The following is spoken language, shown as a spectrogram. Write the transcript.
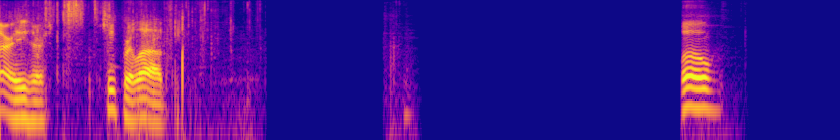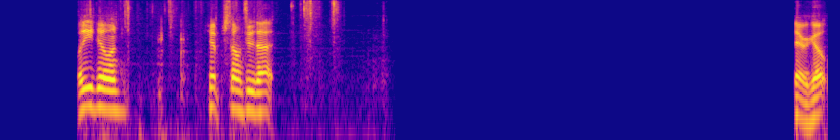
Sorry, these are super loud. Whoa. What are you doing? Chips, don't do that. There we go.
